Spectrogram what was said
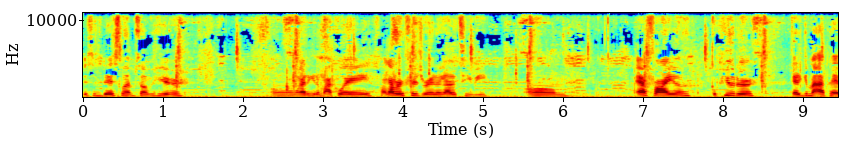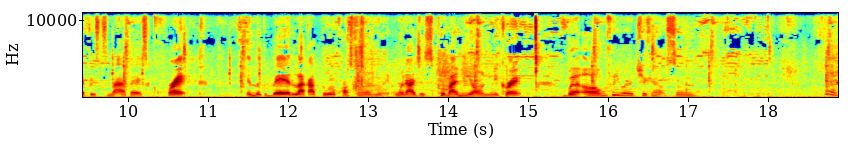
it's some desk lamps over here. Um, I got to get a microwave. I got a refrigerator. I got a TV. Um, air fryer, computer. Got to get my iPad fixed because my iPad's cracked. It looked bad like I threw it across the room when I just put my knee on and it cracked. But um, we're to check out. So yeah.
